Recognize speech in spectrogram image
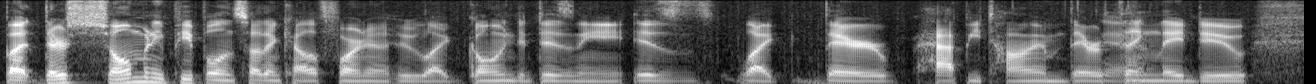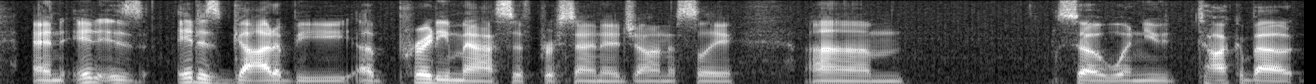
but there's so many people in Southern California who like going to Disney is like their happy time their Yeah. thing they do and it is it has got to be a pretty massive percentage honestly um, so when you talk about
